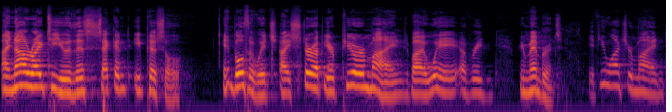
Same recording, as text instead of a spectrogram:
I now write to you this second epistle in both of which I stir up your pure mind by way of re- remembrance. If you want your mind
